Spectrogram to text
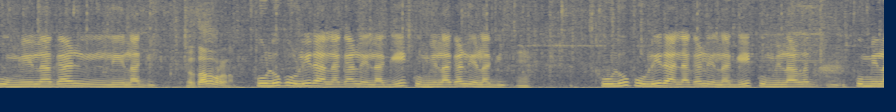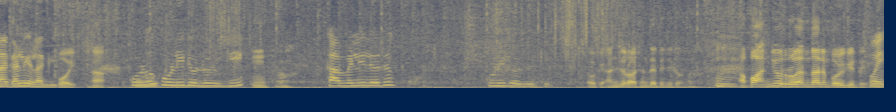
കുമിളകൾ ഇളകി. നിർത്താതെ പറയണം. കുളു കുളിരലകൾ ഇളകി കുമിളകൾ ഇളകി. കുളു കുളിരലകൾ ഇളകി കുമിള കുമിളകൾ ഇളകി. പോയി. ആ. കുളു കുളിരൊഴുകി. കവിളിലൊരു കുളിരൊഴുകി ഓക്കെ അഞ്ച് പ്രാവശ്യം തെറ്റിച്ചിട്ടുണ്ട്. അപ്പോൾ അഞ്ഞൂറ് രൂപ എന്തായാലും പോയി കിട്ടി. പോയി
